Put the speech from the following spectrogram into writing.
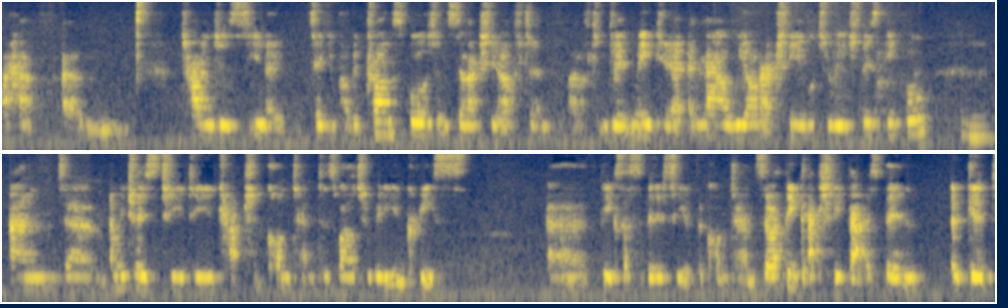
i have um, challenges you know taking public transport and so actually I often I often don't make it and now we are actually able to reach those people Mm. And um, and we chose to do caption content as well to really increase uh, the accessibility of the content. So I think actually that has been a good.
